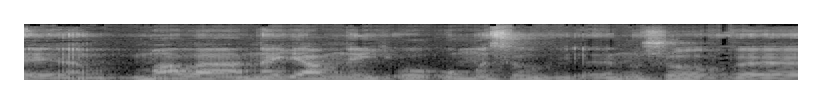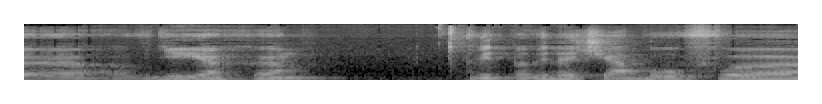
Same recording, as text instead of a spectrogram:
е, мала наявний умисел, е, ну що е, в діях е, відповідача був е,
